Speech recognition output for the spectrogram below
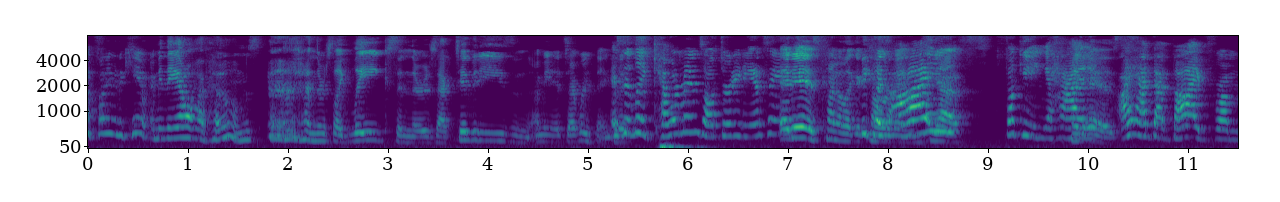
it's not even a camp. I mean, they all have homes, and there's like lakes, and there's activities, and I mean, it's everything. Is it like Kellerman's off Dirty Dancing? It is kind of like a Because Kellerman's, I- yes. Fucking had It is. I had that vibe from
